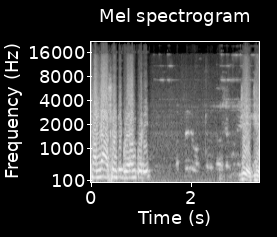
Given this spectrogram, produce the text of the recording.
সামনে আসনটি গ্রহণ করি। জি জি।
